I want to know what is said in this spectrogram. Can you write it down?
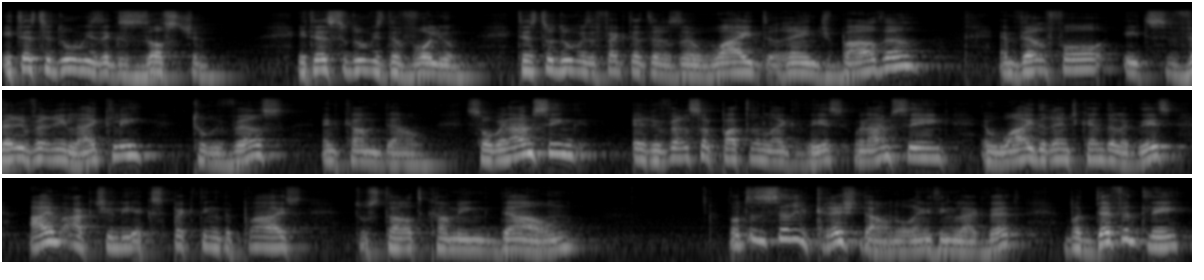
It has to do with exhaustion. It has to do with the volume. It has to do with the fact that there's a wide range bar there, and therefore it's very, very likely to reverse and come down. So when I'm seeing a reversal pattern like this, when I'm seeing a wide range candle like this, I'm actually expecting the price to start coming down. Not necessarily crash down or anything like that, but definitely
